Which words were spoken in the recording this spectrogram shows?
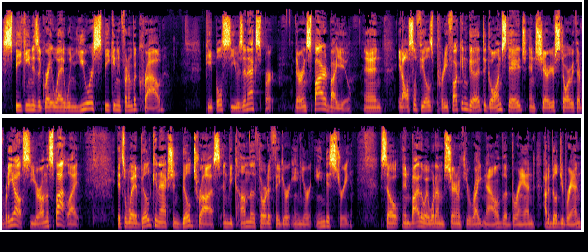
Speaking is a great way when you are speaking in front of a crowd, people see you as an expert. They're inspired by you. And it also feels pretty fucking good to go on stage and share your story with everybody else. You're on the spotlight. It's a way to build connection, build trust, and become the authoritative figure in your industry. So, and by the way, what I'm sharing with you right now, the brand, how to build your brand,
